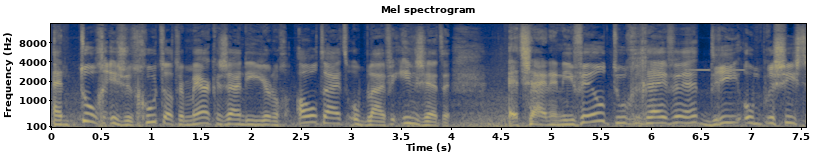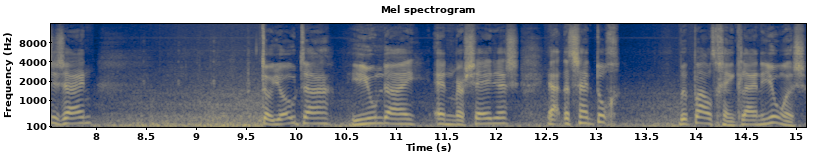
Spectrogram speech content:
en toch is het goed dat er merken zijn die hier nog altijd op blijven inzetten. Het zijn er niet veel, toegegeven, drie om precies te zijn. Toyota, Hyundai en Mercedes. Ja, dat zijn toch bepaald geen kleine jongens.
